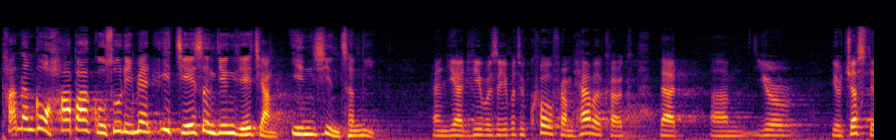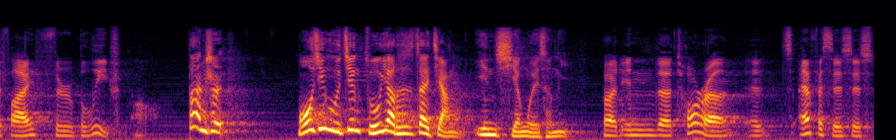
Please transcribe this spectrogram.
他能够哈巴古书里面一节圣经也讲因信称义，And yet he was able to quote from Habakkuk that um, you're, you're justified through belief. 但是摩西五经主要的是在讲因行为称义。But in the Torah, its emphasis is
